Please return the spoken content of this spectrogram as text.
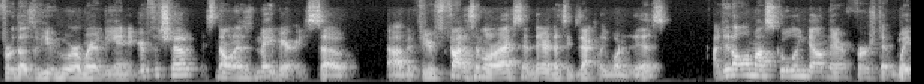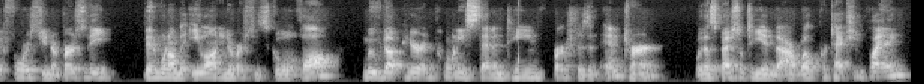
for those of you who are aware of the Andy Griffith Show, it's known as Mayberry. So uh, if you find a similar accent there, that's exactly what it is. I did all of my schooling down there, first at Wake Forest University, then went on to Elon University School of Law, moved up here in 2017, first as an intern with a specialty in our wealth protection planning.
